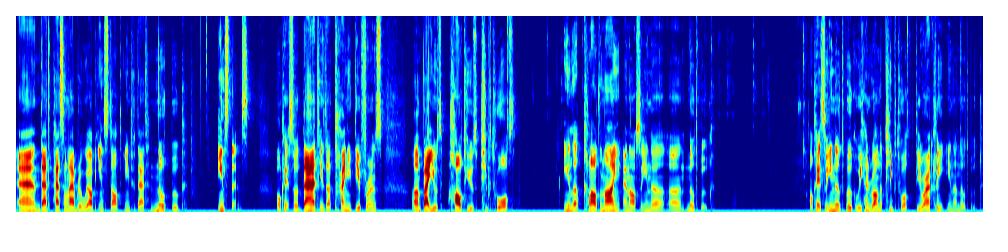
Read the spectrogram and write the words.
and that Python library will be installed into that notebook instance. Okay so that is a tiny difference uh, by use how to use pip tools in the Cloud9 and also in the uh, notebook. Okay so in notebook we can run the pip tools directly in the notebook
